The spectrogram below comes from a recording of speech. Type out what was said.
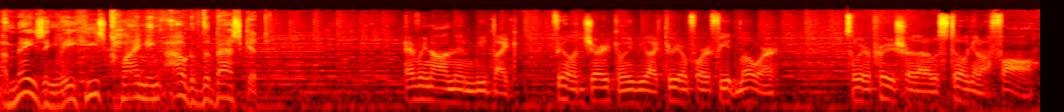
Amazingly, he's climbing out of the basket. Every now and then we'd like feel a jerk and we'd be like three or four feet lower. So we were pretty sure that I was still gonna fall.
